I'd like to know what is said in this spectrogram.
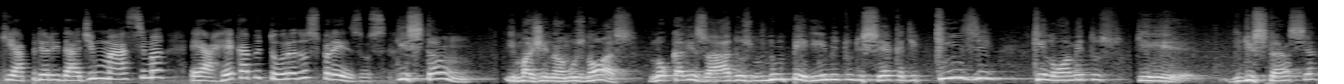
que a prioridade máxima é a recaptura dos presos. Que estão, imaginamos nós, localizados num perímetro de cerca de 15 quilômetros de distância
